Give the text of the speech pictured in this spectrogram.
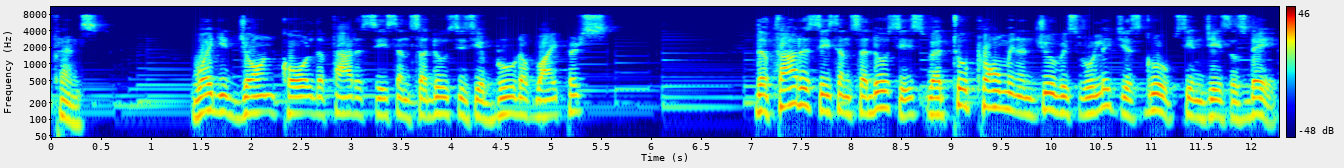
Friends, why did John call the Pharisees and Sadducees a brood of vipers? The Pharisees and Sadducees were two prominent Jewish religious groups in Jesus' day.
